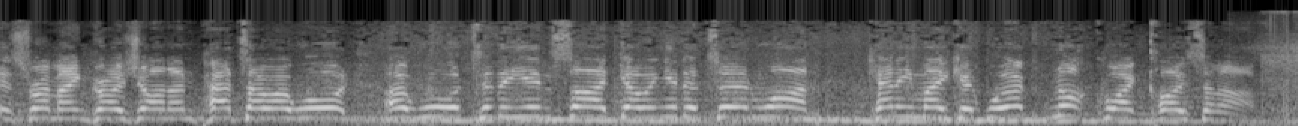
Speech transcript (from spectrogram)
This, Romain Grosjean and Pato O'Ward. O'Ward to the inside going into turn one. Can he make it work? Not quite close enough.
